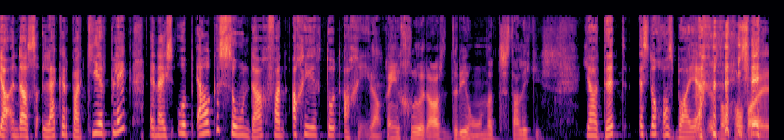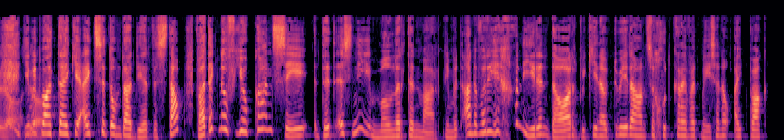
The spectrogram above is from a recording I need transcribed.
Ja, en daar's lekker parkeerplek en hy's oop elke Sondag van 8uur tot 8uur. Ja, kan jy glo daar's 300 stalletjies. Ja, dit is nogals baie. Dit is nogal baie, ja. jy moet ja. maar 'n tydjie uitsit om daardeur te stap. Wat ek nou vir jou kan sê, dit is nie Milnerton mark nie. Met ander woorde, jy gaan hier en daar bietjie nou tweedehandse goed kry wat mense nou uitpak.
